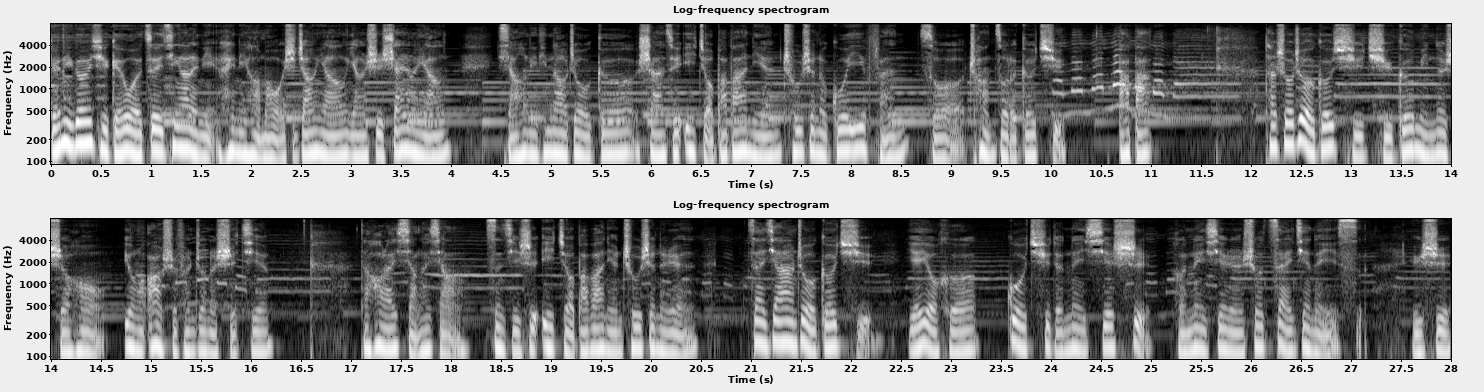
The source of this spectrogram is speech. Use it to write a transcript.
给你歌一曲，给我最亲爱的你。嘿，你好吗？我是张扬，杨是山羊的羊。想和你听到这首歌，是来自一九八八年出生的郭一凡所创作的歌曲《八八》。他说这首歌曲取歌名的时候用了二十分钟的时间，但后来想了想，自己是一九八八年出生的人，再加上这首歌曲也有和过去的那些事和那些人说再见的意思，于是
